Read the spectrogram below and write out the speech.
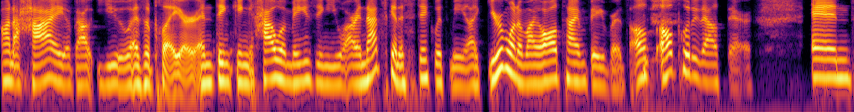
on a high about you as a player and thinking how amazing you are and that's going to stick with me like you're one of my all-time favorites I'll I'll put it out there and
